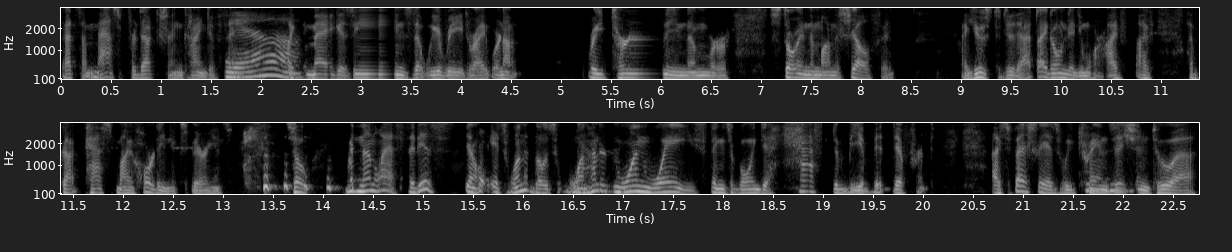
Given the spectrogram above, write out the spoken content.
That's a mass production kind of thing. Yeah. Like the magazines that we read, right? We're not returning them or storing them on the shelf. It, I used to do that. I don't anymore. I've I've I've got past my hoarding experience. So, but nonetheless, it is you know it's one of those 101 ways things are going to have to be a bit different, especially as we transition to a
